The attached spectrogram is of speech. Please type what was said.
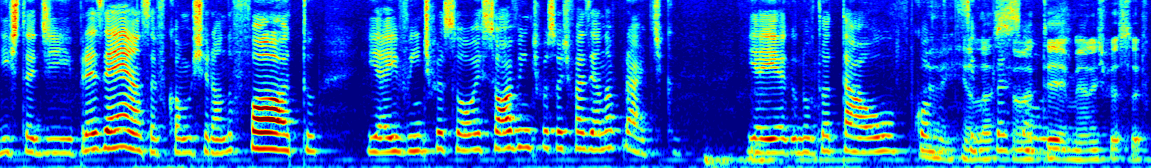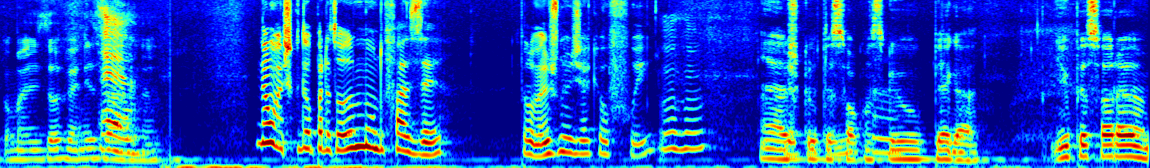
lista de presença, ficamos tirando foto. E aí 20 pessoas, só 20 pessoas fazendo a prática. E aí no total ficou É, em 5 relação pessoas. a ter menos pessoas, ficou mais desorganizado, É. né? Não, acho que deu pra todo mundo fazer. Pelo menos no dia que eu fui. Uhum. É, acho Deu que o pessoal todo- conseguiu pegar. E o pessoal era,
